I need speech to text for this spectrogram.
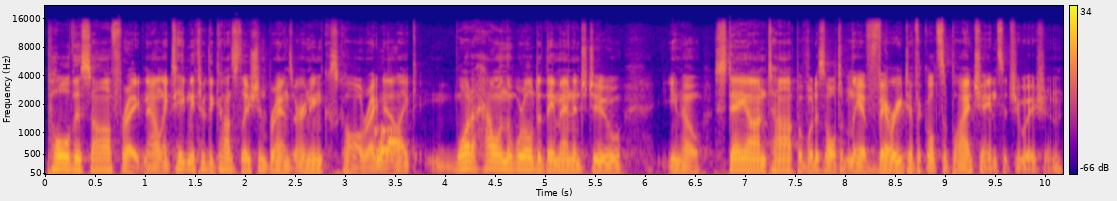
pull this off right now? Like, take me through the Constellation Brands earnings call right now. Like, what? How in the world did they manage to, you know, stay on top of what is ultimately a very difficult supply chain situation?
